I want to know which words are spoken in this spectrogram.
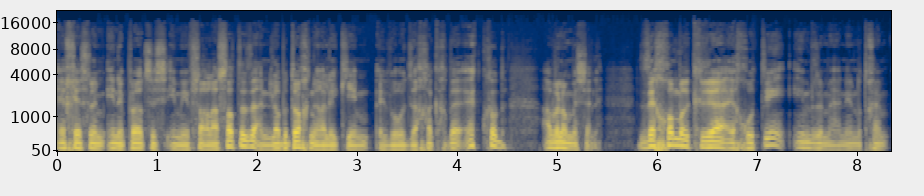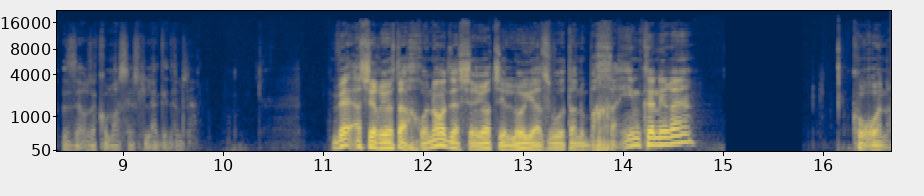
איך יש להם הנה פרצס אם אי אפשר לעשות את זה אני לא בטוח נראה לי כי הם העבירו את זה אחר כך באקסקוד אבל לא משנה. זה חומר קריאה איכותי אם זה מעניין אתכם זהו זה כל מה שיש לי להגיד על זה. והשאריות האחרונות זה השאריות שלא יעזבו אותנו בחיים כנראה. קורונה.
